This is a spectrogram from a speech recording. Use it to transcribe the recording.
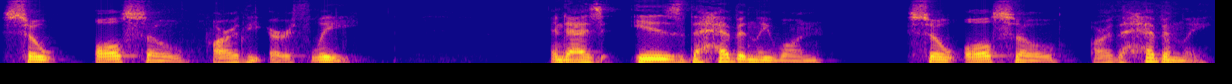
so also are the earthly. And as is the heavenly one, so also are the heavenly.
